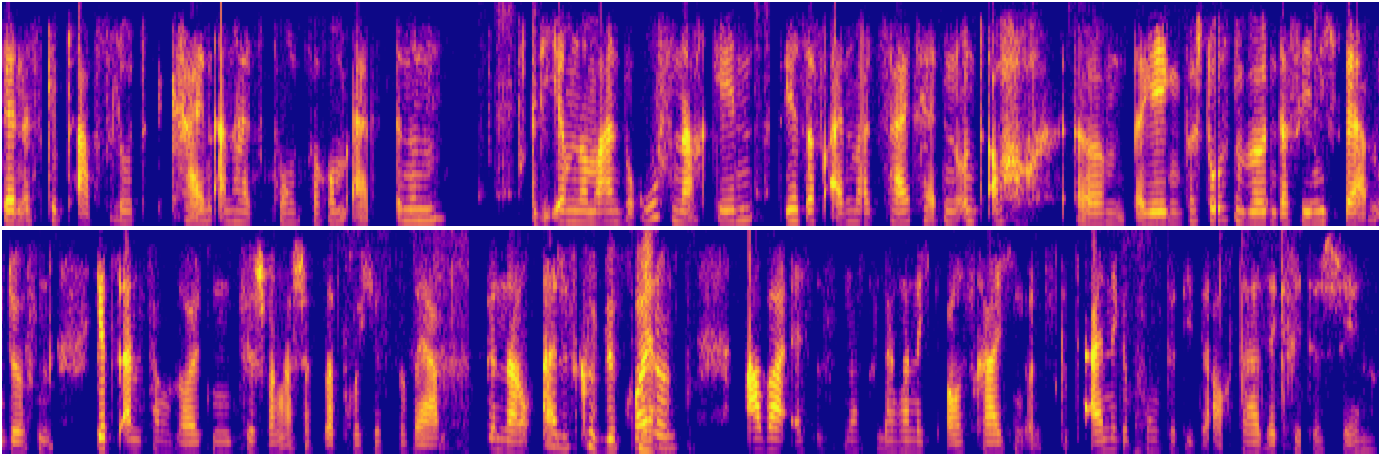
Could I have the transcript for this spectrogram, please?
denn es gibt absolut keinen Anhaltspunkt, warum Ärztinnen, die ihrem normalen Beruf nachgehen, jetzt auf einmal Zeit hätten und auch ähm, dagegen verstoßen würden, dass sie nicht werben dürfen, jetzt anfangen sollten, für Schwangerschaftsabbrüche zu werben. Genau, alles gut, wir freuen ja. uns aber es ist noch lange nicht ausreichend und es gibt einige Punkte, die wir auch da sehr kritisch sehen.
